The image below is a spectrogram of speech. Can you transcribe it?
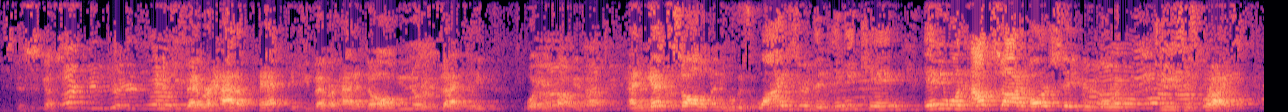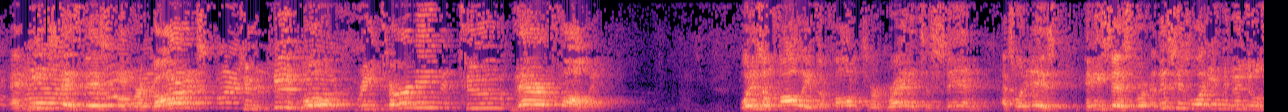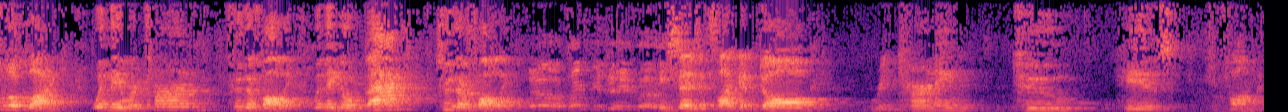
It's disgusting. And if you've ever had a pet, if you've ever had a dog, you know exactly what you're talking about. And yet Solomon, who is wiser than any king, anyone outside of our Savior Lord Jesus Christ. And he says this in regards to people returning to their folly. What is a folly? It's a fault, it's a regret, it's a sin. That's what it is. And he says, for, this is what individuals look like when they return to their folly. When they go back to their folly. Yeah, thank you, Jesus. He says it's like a dog returning to his vomit.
